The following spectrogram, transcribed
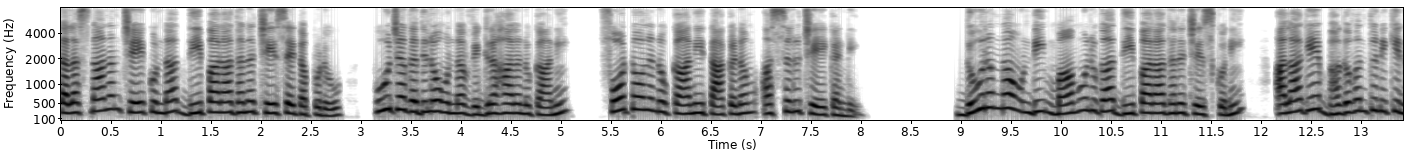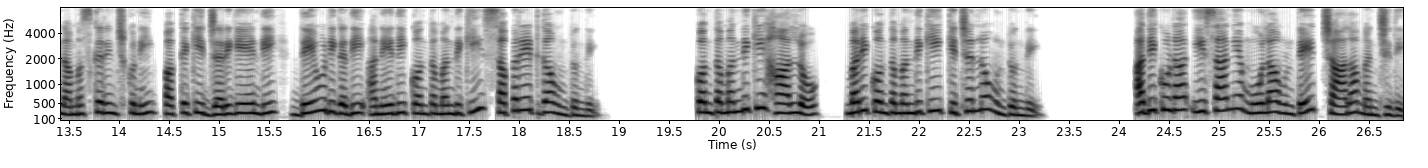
తలస్నానం చేయకుండా దీపారాధన చేసేటప్పుడు పూజ గదిలో ఉన్న విగ్రహాలను కాని ఫోటోలను కాని తాకడం అస్సలు చేయకండి. దూరంగా ఉండి మామూలుగా దీపారాధన చేసుకుని అలాగే భగవంతునికి నమస్కరించుకుని పక్కకి జరిగేయండి దేవుడి గది అనేది కొంతమందికి సపరేట్గా ఉంటుంది. కొంతమందికి హాల్లో మరి కొంతమందికి కిచెన్లో ఉంటుంది. అది కూడా ఈశాన్య మూలా ఉంటే చాలా మంచిది.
